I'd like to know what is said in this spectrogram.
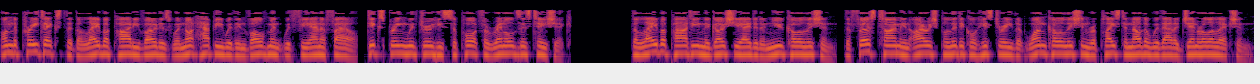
On the pretext that the Labour Party voters were not happy with involvement with Fianna Fáil, Dick Spring withdrew his support for Reynolds as Taoiseach. The Labour Party negotiated a new coalition, the first time in Irish political history that one coalition replaced another without a general election.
